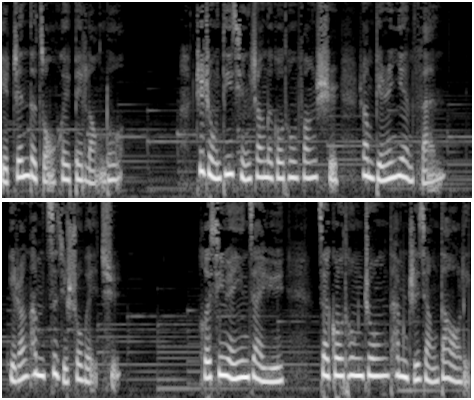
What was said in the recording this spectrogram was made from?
也真的总会被冷落。这种低情商的沟通方式让别人厌烦，也让他们自己受委屈。核心原因在于，在沟通中他们只讲道理，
